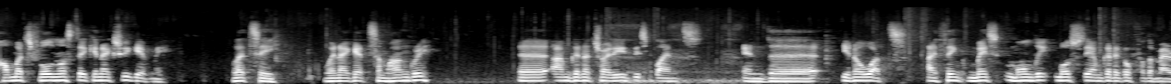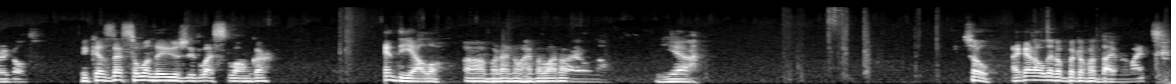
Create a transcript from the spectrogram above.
how much fullness they can actually give me. Let's see. When I get some hungry, uh, I'm gonna try to eat these plants. And uh, you know what? I think mostly, mostly I'm gonna go for the marigold. Because that's the one that usually lasts longer. And the yellow. Uh, but I don't have a lot of yellow now. Yeah. So, I got a little bit of a dynamite.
